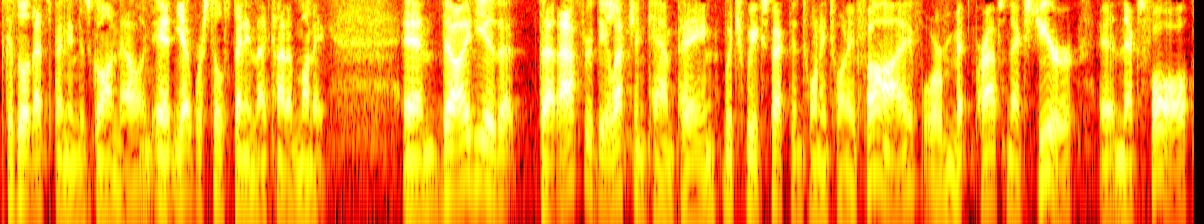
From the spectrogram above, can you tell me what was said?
because that spending is gone now, and, yet we're still spending that kind of money. And the idea that after the election campaign, which we expect in 2025 or perhaps next year, next fall,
